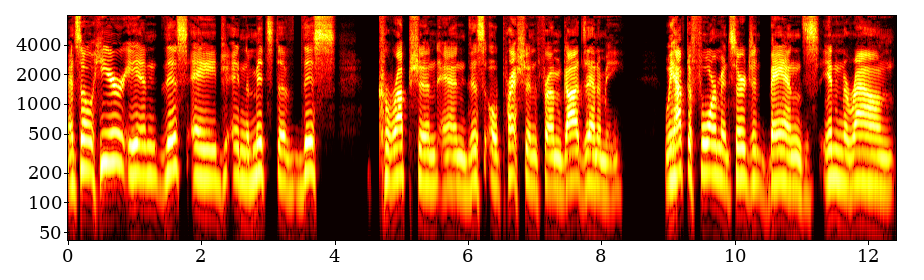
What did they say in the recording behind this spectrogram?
And so, here in this age, in the midst of this corruption and this oppression from God's enemy, we have to form insurgent bands in and around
